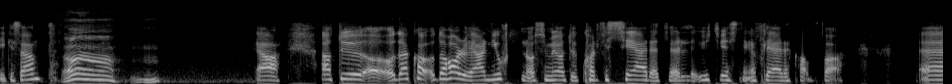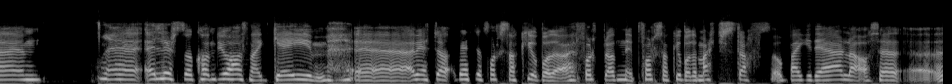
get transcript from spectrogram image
ikke sant? Ja, ja, ja. Mm. Ja, du, og da, da har du gjerne gjort noe som gjør at du kvalifiserer til utvisning av flere kamper. Eh, eh, ellers så kan du jo ha sånn her game eh, jeg vet jo, vet jo Folk snakker jo både folk, blander- folk snakker jo både matchstraff og begge deler. og så, eh,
